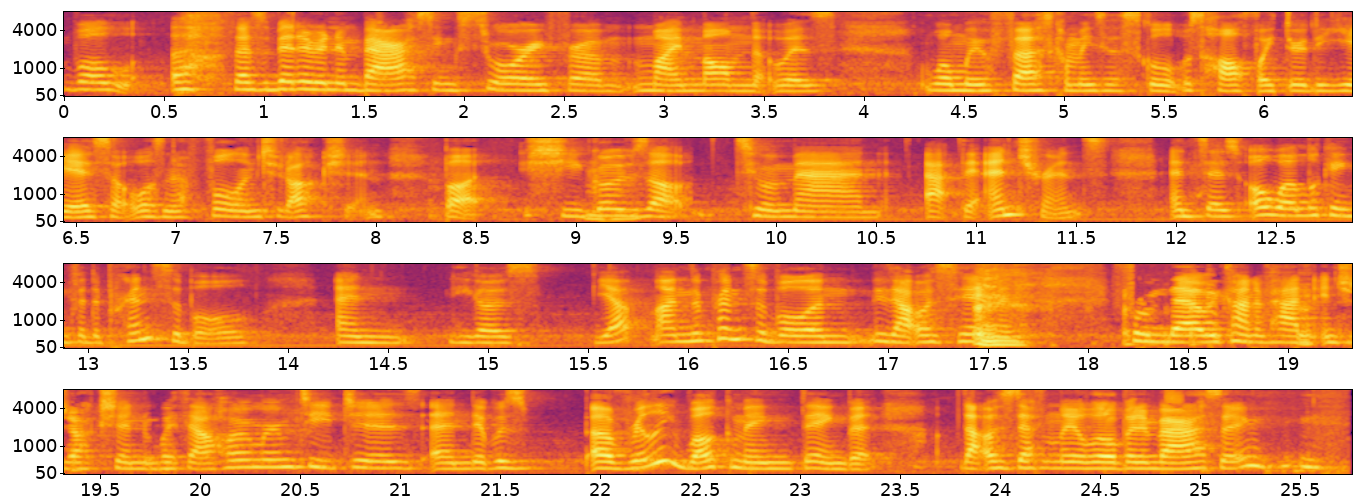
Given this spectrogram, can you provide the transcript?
Well, uh, there's a bit of an embarrassing story from my mum that was when we were first coming to school. It was halfway through the year, so it wasn't a full introduction. But she mm-hmm. goes up to a man at the entrance and says, Oh, we're looking for the principal. And he goes, Yep, I'm the principal. And that was him. and from there, we kind of had an introduction with our homeroom teachers, and it was a really welcoming thing, but that was definitely a little bit embarrassing.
